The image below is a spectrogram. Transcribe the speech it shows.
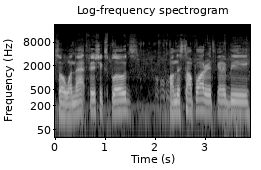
so when that fish explodes on this top water it's going to be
